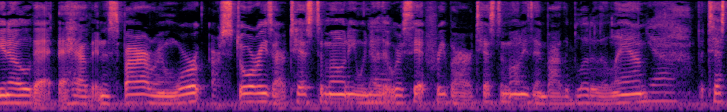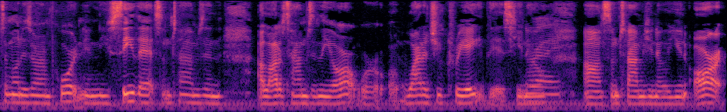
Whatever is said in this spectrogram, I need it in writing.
You know, that, that have an inspiring work, our stories, our testimony. We know that we're set free by our testimonies and by the blood of the Lamb. Yeah. But testimonies are important, and you see that sometimes in a lot of times in the artwork. Why did you create this? You know, Right. uh, sometimes you know, you art.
